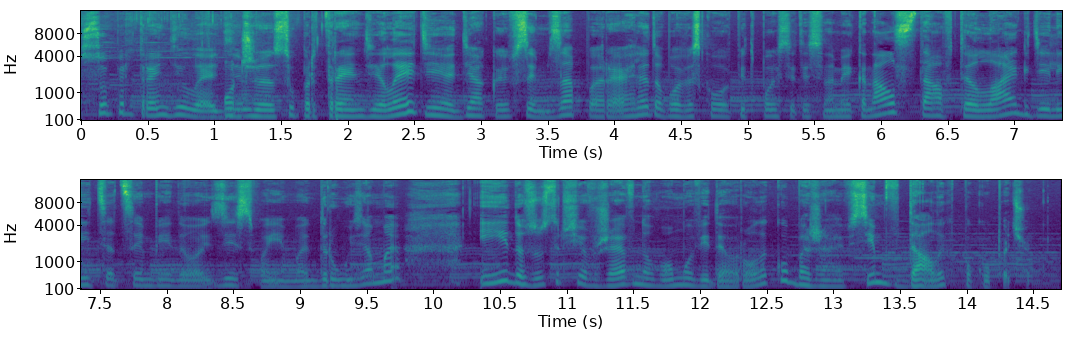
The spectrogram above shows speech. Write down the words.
супер тренді леді. Отже, супер тренді леді. Дякую всім за перегляд. Обов'язково підписуйтесь на мій канал, ставте лайк, діліться цим відео зі своїми друзями. І до зустрічі вже в новому відеоролику. Бажаю всім вдалих покупочок.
